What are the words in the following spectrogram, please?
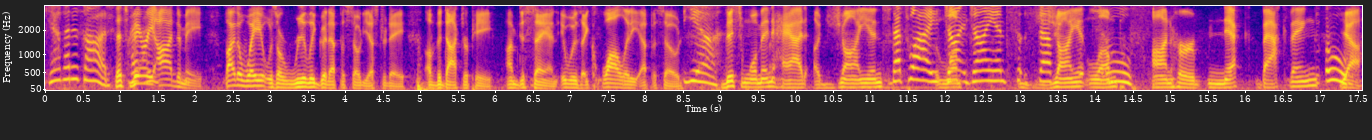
Yeah, that is odd. That's I- very I- odd to me. By the way, it was a really good episode yesterday of the Dr. P. I'm just saying, it was a quality episode. Yeah. This woman had a giant That's why lump- giant giant stuff. giant lump ooh. on her neck back thing. Oh. Yeah,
